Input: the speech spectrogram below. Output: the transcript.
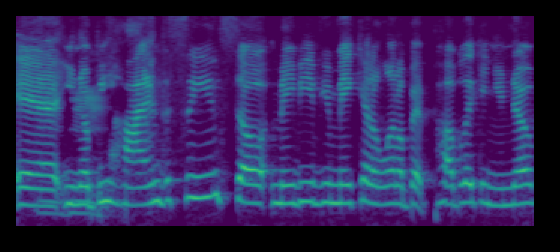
and mm-hmm. you know mm-hmm. behind the scenes so maybe if you make it a little bit public and you know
